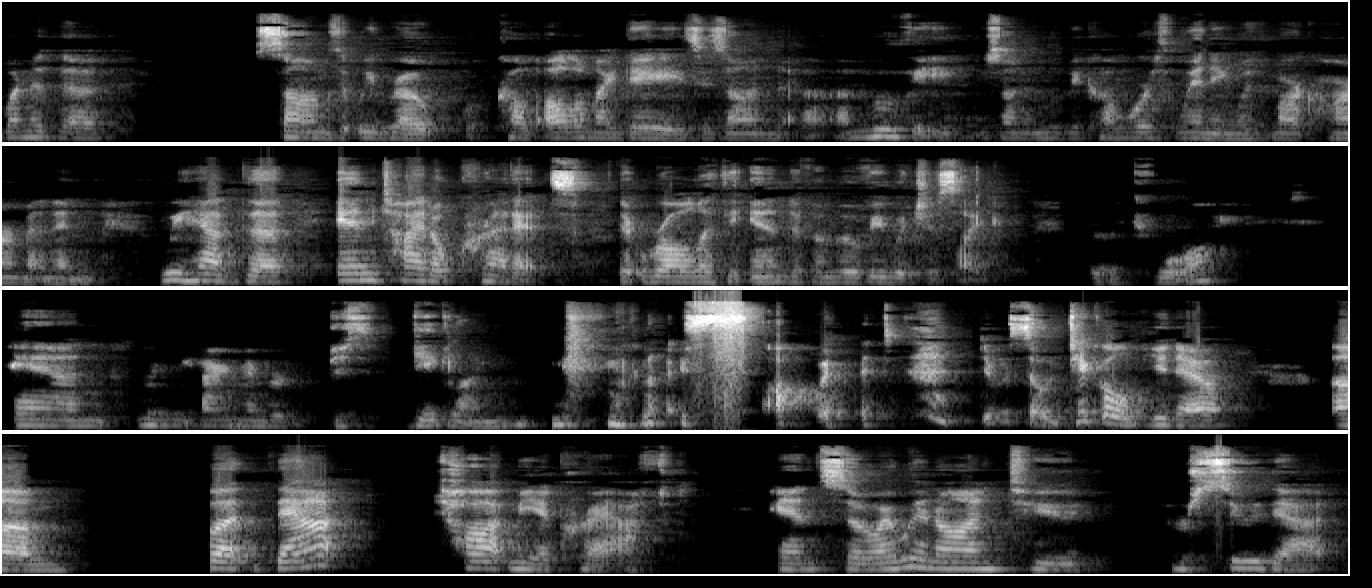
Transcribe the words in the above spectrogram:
one of the songs that we wrote called "All of My Days" is on a movie. It was on a movie called "Worth Winning" with Mark Harmon, and we had the end title credits that roll at the end of a movie, which is like really cool. And I remember just giggling when I saw it. It was so tickled, you know. Um, but that taught me a craft. And so I went on to pursue that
